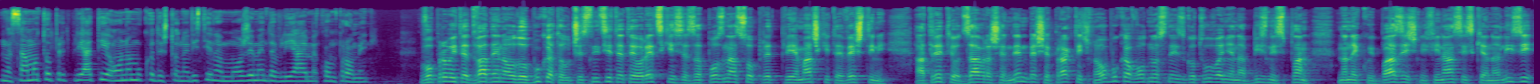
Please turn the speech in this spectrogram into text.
на самото предпријатие, онаму каде што навистина можеме да влијаеме кон промени. Во првите два дена од обуката, учесниците теоретски се запознаат со предприемачките вештини, а третиот завршен ден беше практична обука во однос на изготвување на бизнис план, на некои базични финансиски анализи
